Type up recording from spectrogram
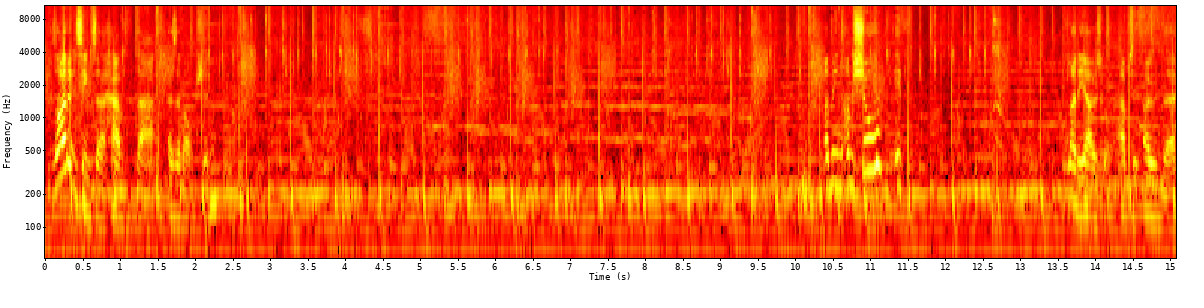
Because I don't seem to have that as an option. I mean, I'm sure if bloody hell, it's got absolute owned there.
